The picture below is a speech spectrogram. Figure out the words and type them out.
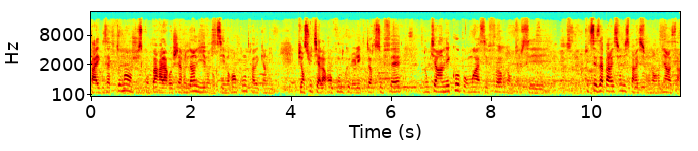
pas exactement, puisqu'on part à la recherche d'un livre. Donc c'est une rencontre avec un livre. Puis ensuite, il y a la rencontre que le lecteur se fait. Donc il y a un écho pour moi assez fort dans tous ces, toutes ces apparitions, disparitions. On en revient à ça.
